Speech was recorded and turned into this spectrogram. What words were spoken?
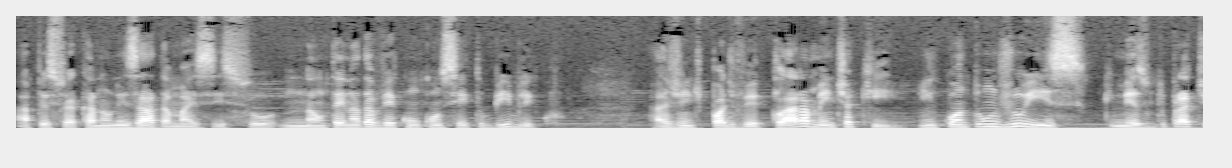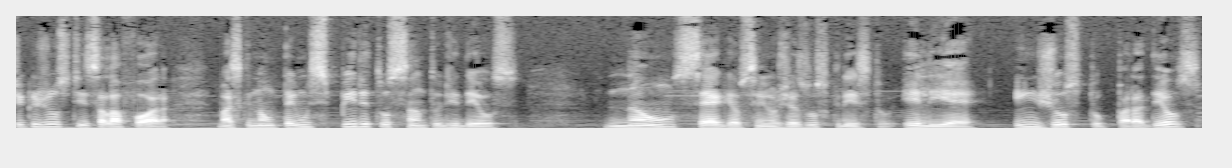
a pessoa é canonizada, mas isso não tem nada a ver com o conceito bíblico. A gente pode ver claramente aqui, enquanto um juiz, que mesmo que pratique justiça lá fora, mas que não tem o Espírito Santo de Deus, não segue ao Senhor Jesus Cristo, ele é injusto para Deus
